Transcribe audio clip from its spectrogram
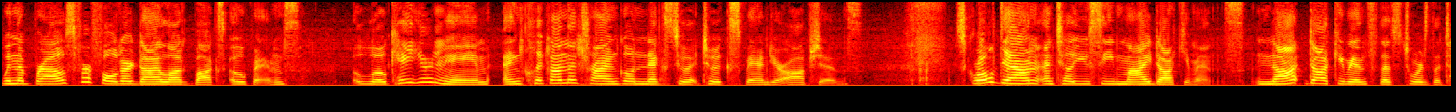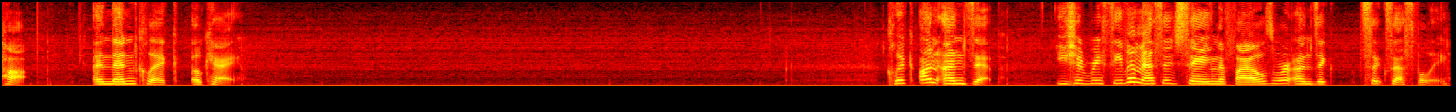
When the Browse for Folder dialog box opens, locate your name and click on the triangle next to it to expand your options. Scroll down until you see My Documents, not Documents that's towards the top, and then click OK. Click on Unzip. You should receive a message saying the files were unzipped successfully.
